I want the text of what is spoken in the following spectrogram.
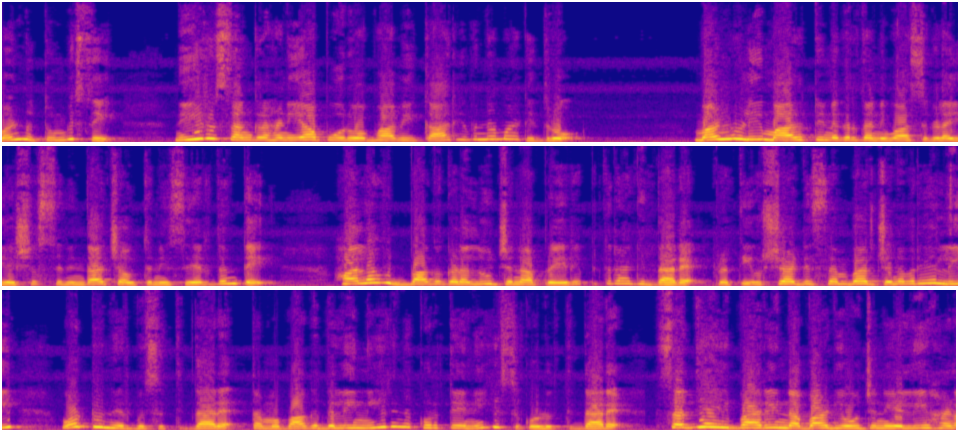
ಮಣ್ಣು ತುಂಬಿಸಿ ನೀರು ಸಂಗ್ರಹಣೆಯ ಪೂರ್ವಭಾವಿ ಕಾರ್ಯವನ್ನ ಮಾಡಿದ್ರು. ಮಣ್ಣುಳಿ ಮಾರುತಿ ನಗರದ ನಿವಾಸಿಗಳ ಯಶಸ್ಸಿನಿಂದ ಚೌತನಿ ಸೇರಿದಂತೆ ಹಲವು ಭಾಗಗಳಲ್ಲೂ ಜನ ಪ್ರೇರೇಪಿತರಾಗಿದ್ದಾರೆ. ಪ್ರತಿ ವರ್ಷ ಡಿಸೆಂಬರ್ ಜನವರಿಯಲ್ಲಿ ಒಡ್ಡು ನಿರ್ಮಿಸುತ್ತಿದ್ದಾರೆ. ತಮ್ಮ ಭಾಗದಲ್ಲಿ ನೀರಿನ ಕೊರತೆ ನೀಗಿಸಿಕೊಳ್ಳುತ್ತಿದ್ದಾರೆ. ಸದ್ಯ ಈ ಬಾರಿ ನಬಾರ್ಡ್ ಯೋಜನೆಯಲ್ಲಿ ಹಣ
